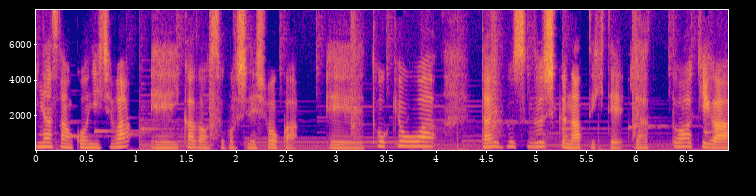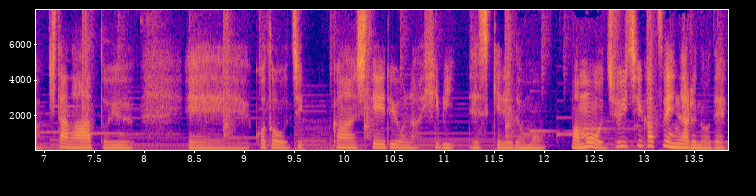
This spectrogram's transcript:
皆さんこんにちは、えー、いかがお過ごしでしょうか、えー、東京はだいぶ涼しくなってきてやっと秋が来たなという、えー、ことを実感しているような日々ですけれども、まあ、もう11月になるので、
